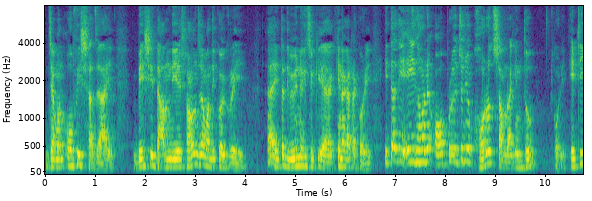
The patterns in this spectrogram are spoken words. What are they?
যেমন অফিস সাজাই, বেশি দাম দিয়ে সরঞ্জাম আদি ক্রয় করি হ্যাঁ ইত্যাদি বিভিন্ন কিছু কেনাকাটা করি। ইত্যাদি এই ধরনের অপ্রয়োজনীয় খরচ আমরা কিন্তু করি। এটি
